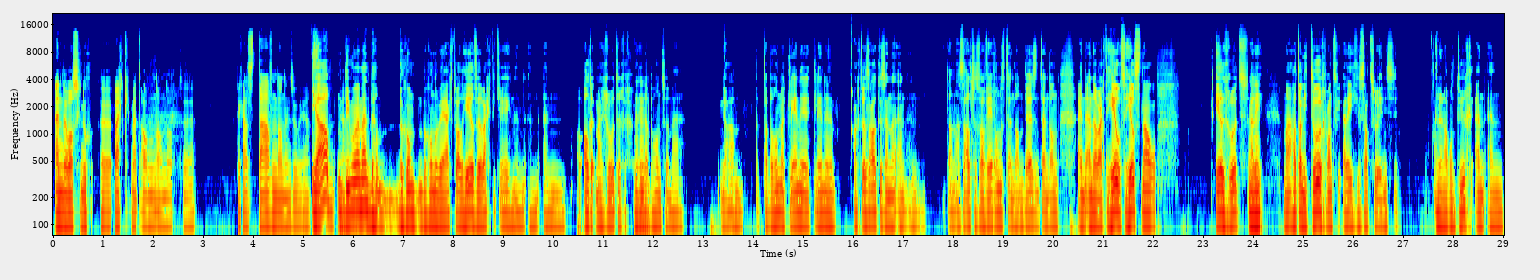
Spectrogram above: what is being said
En er was genoeg eh, werk met Anne om dat eh, te gaan staven dan en zo. Ja. Ja, op Ja. die moment be- begon, begonnen wij echt wel heel veel werk te krijgen. En, en, en altijd maar groter. Mhm. dat begon zo met... Ja, dat begon met kleine, kleine achterzaaltjes en, en, en dan naar zaaltjes van 500 en dan 1000 en dan... En, en dat werd heel, heel snel heel groot. Allee, maar had dat niet door, want allee, je zat zo in, in een avontuur en, en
